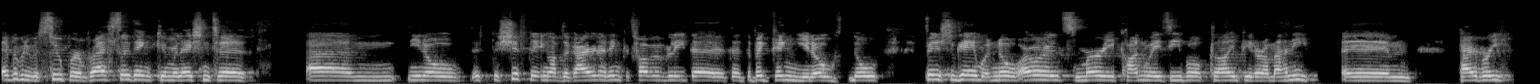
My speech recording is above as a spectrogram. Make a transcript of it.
everybody was super impressed, I think, in relation to um, you know, the, the, shifting of the guard. I think it's probably the, the, the big thing. You know, no finished the game with no Earls, Murray, Conway, Zebo, Kleyn, Peter O'Mahony, um, Carbery,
